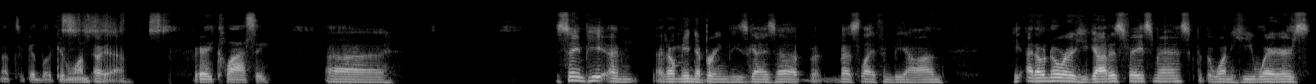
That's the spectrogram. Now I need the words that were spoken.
That's a good looking one. Oh yeah. Very classy. Uh, same P. I'm, I don't mean to bring these guys up, but Best Life and Beyond. He, I don't know where he got his face mask, but the one he wears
